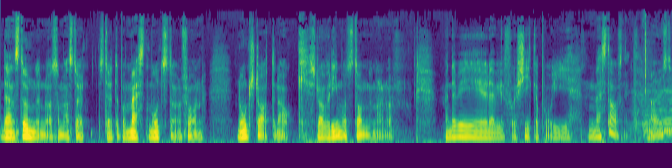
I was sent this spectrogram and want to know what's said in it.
den stunden då som man stöter på mest motstånd från nordstaterna och slaverimotståndarna då. Men det är ju det vi får kika på i nästa avsnitt. Ja, just det.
